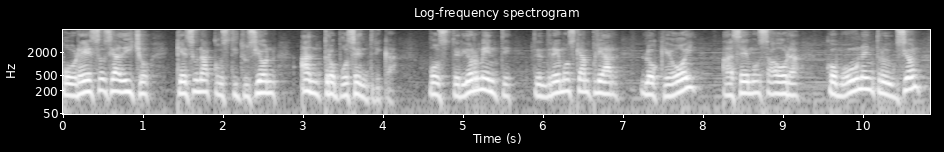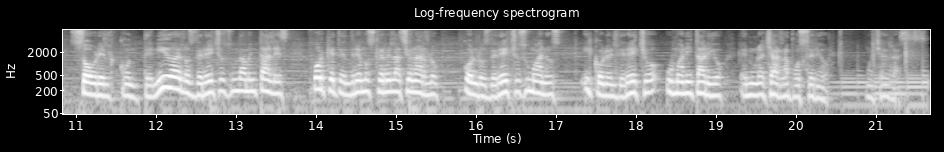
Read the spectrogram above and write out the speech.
Por eso se ha dicho que es una constitución antropocéntrica. Posteriormente tendremos que ampliar lo que hoy hacemos ahora como una introducción sobre el contenido de los derechos fundamentales porque tendremos que relacionarlo con los derechos humanos y con el derecho humanitario en una charla posterior. Muchas gracias.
